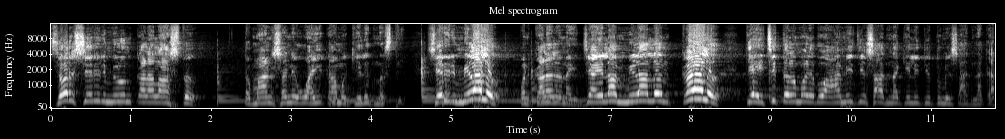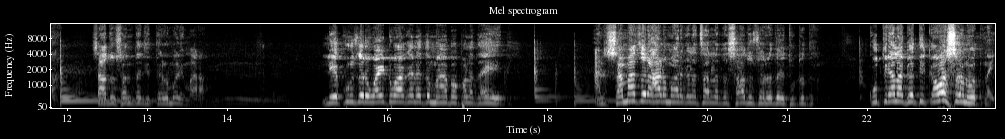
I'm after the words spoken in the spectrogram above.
जर शरीर मिळून कळालं असतं तर माणसाने वाही कामं केलीच नसती. शरीर मिळालं पण कळालं नाही. ज्याला मिळालं कळालं त्याची तळमळे बुवा. आम्ही जी साधना केली ती तुम्ही साधना करा. साधू संतांची तळमळे मारा लेकरू जर वाईट वागायला तर मायाबापाला दया येते. आणि समाज जर आड मार्गाला चालला तर साधूचं हृदय तुटत. कुत्र्याला गती कवा सहन होत नाही.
